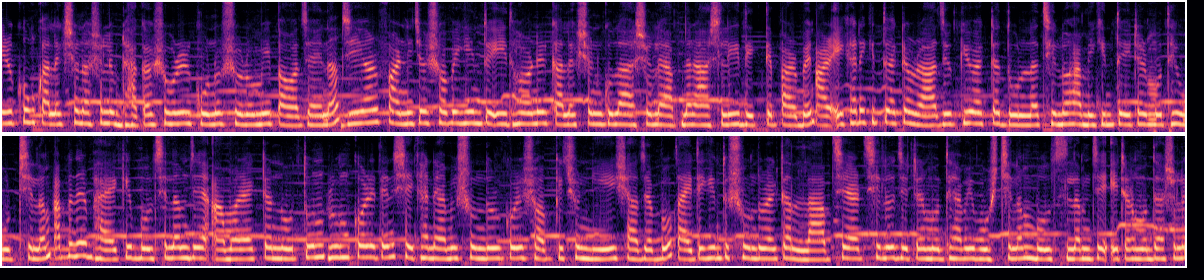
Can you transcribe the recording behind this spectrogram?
এরকম কালেকশন আসলে ঢাকা শহরের কোনো শোরুমেই পাওয়া যায় না। যে আর ফার্নিচার শপে কিন্তু এই ধরনের কালেকশনগুলো আসলে আপনারা আসলেই দেখতে পারবেন। আর এখানে কিন্তু একটা রাজকীয় একটা দোলনা ছিল। আমি কিন্তু এটার মধ্যে উঠছিলাম। আপনাদের ভাইয়াকে বলছিলাম যে, আমার একটা নতুন রুম করে দেন। সেখানে আমি সুন্দর করে সবকিছু নিয়েই সাজাবো। সাইডে কিন্তু সুন্দর একটা লাভ চেয়ার ছিল, যেটার মধ্যে আমি বসছিলাম বলছিলাম যে এটার মধ্যে আসলে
